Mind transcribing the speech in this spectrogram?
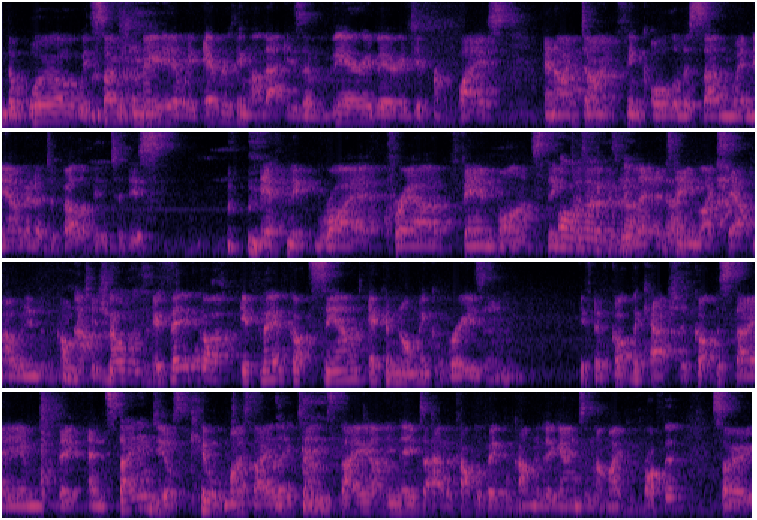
the world with social media, with everything like that is a very, very different place. And I don't think all of a sudden we're now going to develop into this ethnic riot, crowd, fan violence thing Oh, just no, because no, we let a no. team like South Melbourne into the competition. If they've got if they've got sound economic reason, if they've got the cash, they've got the stadium, they, and stadium deals kill most A League teams. They only need to have a couple of people come to their games and they'll make a profit. So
